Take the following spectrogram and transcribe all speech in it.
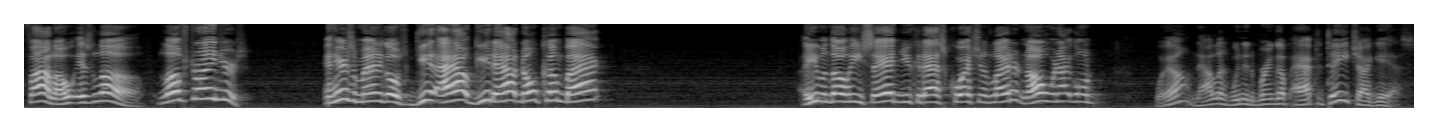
philo is love. Love strangers. And here's a man who goes, Get out, get out, don't come back. Even though he said you could ask questions later, no, we're not going. Well, now let, we need to bring up apt to teach, I guess.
